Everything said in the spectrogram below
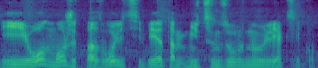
и он может позволить себе там нецензурную лексику.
